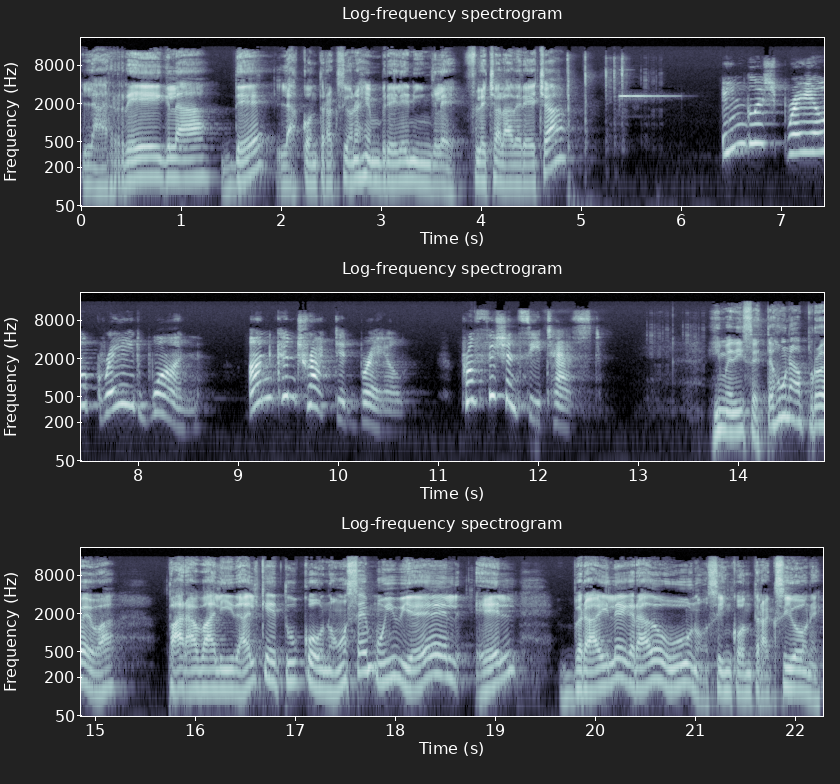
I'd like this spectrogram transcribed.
la regla de las contracciones en Braille en inglés. Flecha a la derecha. English Braille Grade 1. Uncontracted Braille. Proficiency Test. Y me dice, esta es una prueba para validar que tú conoces muy bien el, braille grado 1, sin contracciones.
